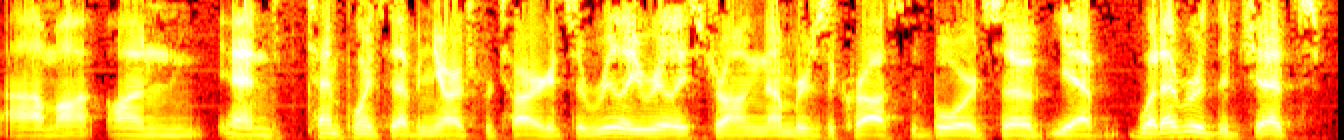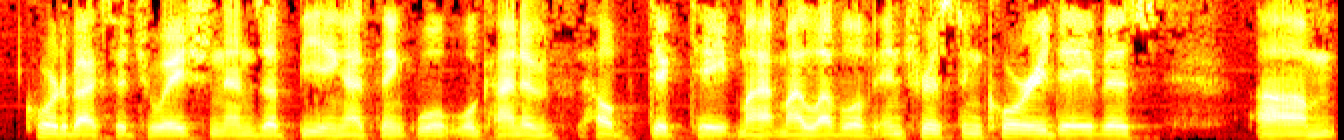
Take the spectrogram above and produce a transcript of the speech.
um, on, on and 10.7 yards per target. So really, really strong numbers across the board. So yeah, whatever the Jets quarterback situation ends up being, I think will will kind of help dictate my my level of interest in Corey Davis. Um,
